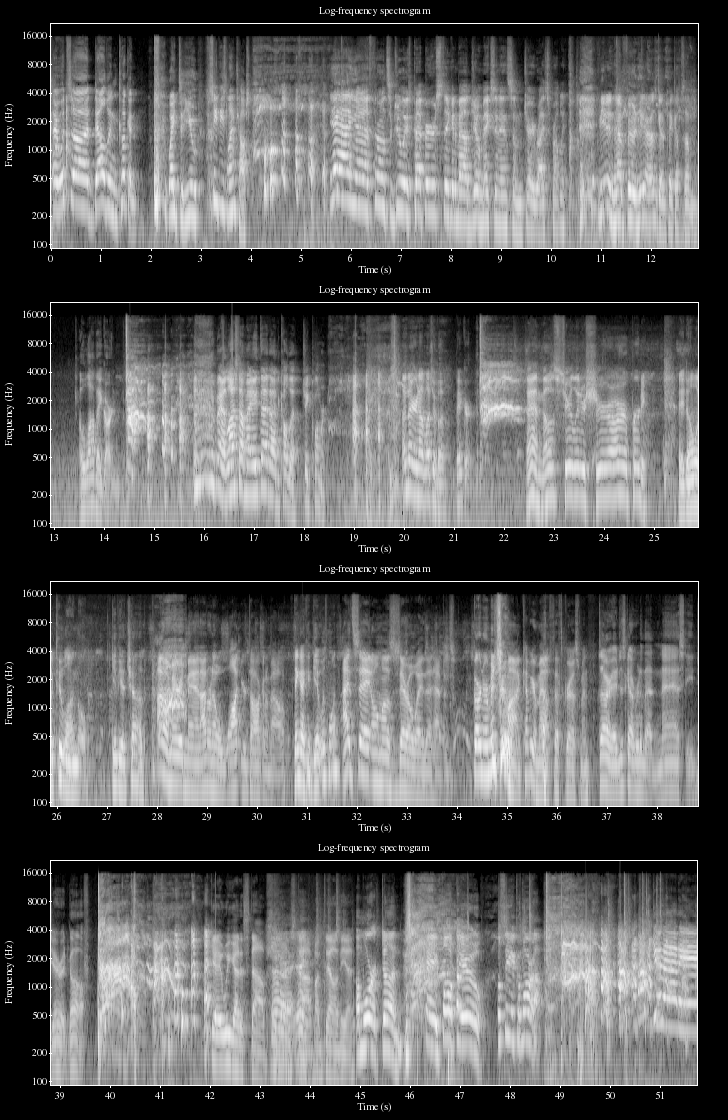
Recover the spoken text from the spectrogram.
hey, what's uh, Dalvin cooking? Wait till you see these lamb chops. yeah, I uh, throwing some Julius Peppers, thinking about Joe Mixon and some Jerry Rice probably. If you didn't have food here, I was gonna pick up some Olave Garden. Man, last time I ate that, I had to call the Jake Plummer. I know you're not much of a baker. Man, those cheerleaders sure are pretty. Hey, don't look too long, they'll give you a chub. I'm a married man. I don't know what you're talking about. Think I could get with one? I'd say almost zero way that happens. Gardner Minshew. Come on, cover your mouth. That's gross, man. Sorry, I just got rid of that nasty Jared Goff. Okay, we gotta stop. We gotta right, hey. I'm telling you. I'm work done. Hey, fuck you! We'll see you tomorrow. Get out of here!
